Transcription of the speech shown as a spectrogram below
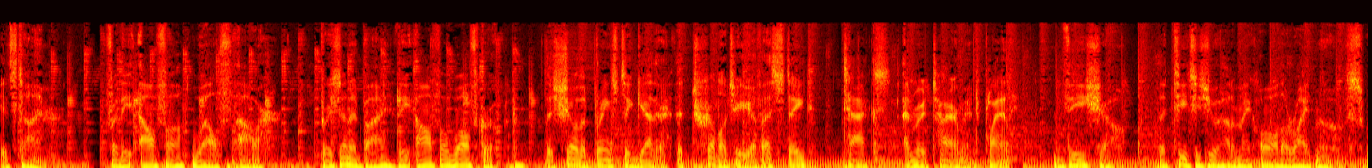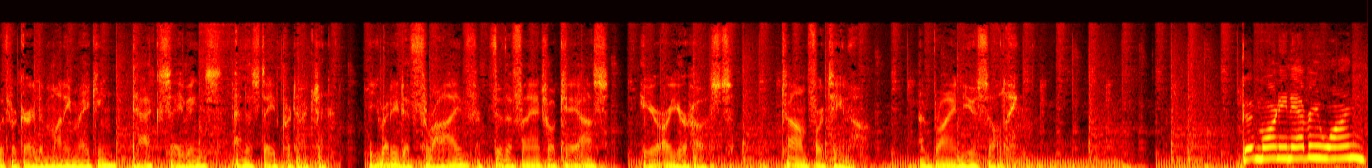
It's time for the Alpha Wealth Hour, presented by the Alpha Wealth Group, the show that brings together the trilogy of estate, tax, and retirement planning. The show that teaches you how to make all the right moves with regard to money making, tax savings, and estate protection. Are you ready to thrive through the financial chaos? Here are your hosts, Tom Fortino and Brian Uselding. Good morning, everyone.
